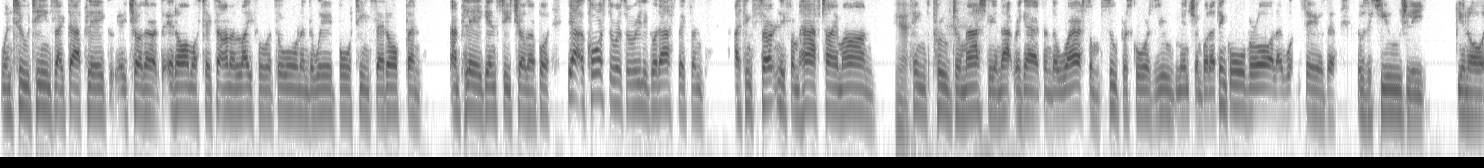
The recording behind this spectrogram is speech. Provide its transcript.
when two teams like that play each other, it almost takes on a life of its own, and the way both teams set up and and play against each other. But yeah, of course, there was a really good aspects, and I think certainly from half time on. Yeah. Things proved dramatically in that regards, and there were some super scores as you mentioned. But I think overall, I wouldn't say it was a it was a hugely, you know,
